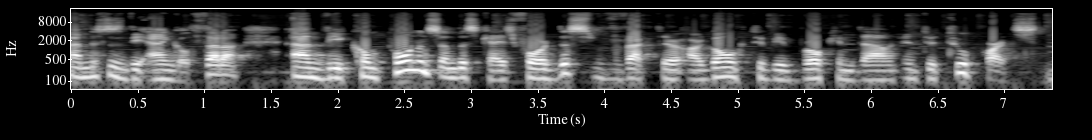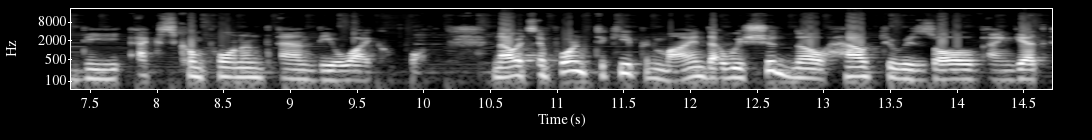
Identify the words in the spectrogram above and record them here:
and this is the angle theta. And the components in this case for this vector are going to be broken down into two parts the x component and the y component. Now it's important to keep in mind that we should know how to resolve and get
